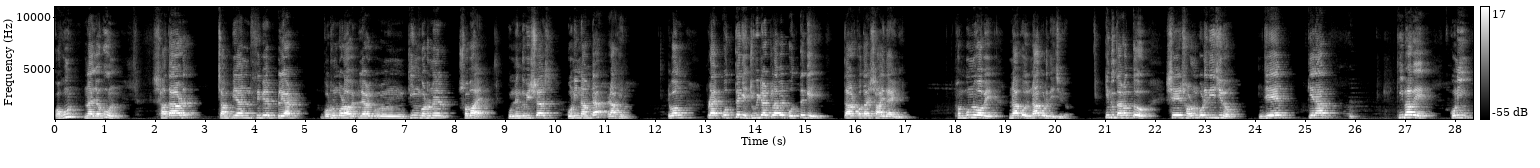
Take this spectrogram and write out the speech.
কখন না যখন সাঁতার চ্যাম্পিয়নশিপের প্লেয়ার গঠন করা হবে প্লেয়ার টিম গঠনের সভায় পূর্ণেন্দু বিশ্বাস কনির নামটা রাখেন। এবং প্রায় প্রত্যেকে জুপিটার ক্লাবের প্রত্যেকেই তার কথায় সায় দেয়নি। সম্পূর্ণভাবে না না করে দিয়েছিল। কিন্তু তা সত্ত্বেও সে স্মরণ করে দিয়েছিল যে কেনা কীভাবে কোনি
